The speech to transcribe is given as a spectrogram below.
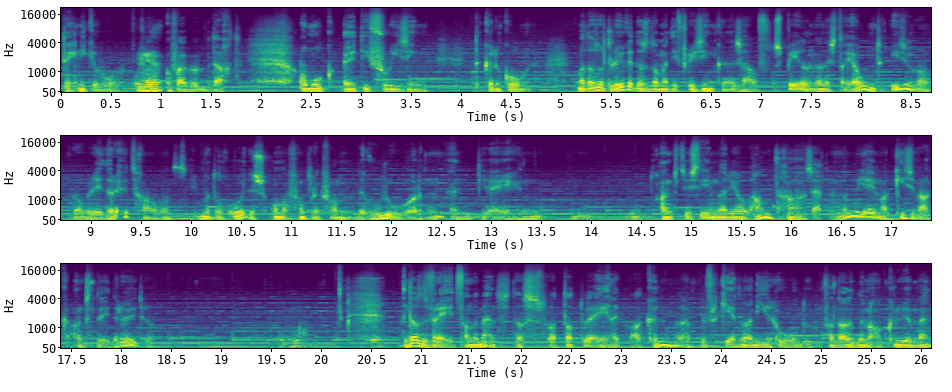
technieken voor. Of, Ja. of hebben we bedacht. Om ook uit die freezing te kunnen komen. Maar dat is het leuke, dat ze dan met die freezing kunnen zelf spelen. Dan is dat jou om te kiezen van wat wil je eruit halen. Want je moet toch ooit dus onafhankelijk van de oeroe worden en je eigen angstsysteem naar jouw hand gaan zetten. Dan moet jij maar kiezen welke angst dat je eruit wil. Dat is de vrijheid van de mens. Dat is wat dat we eigenlijk wel kunnen, maar op de verkeerde manier gewoon doen. Vandaar dat ik er nou cruwe ben.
